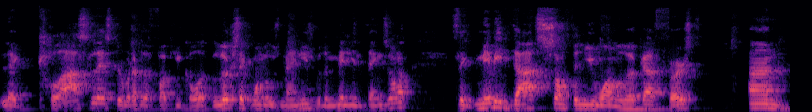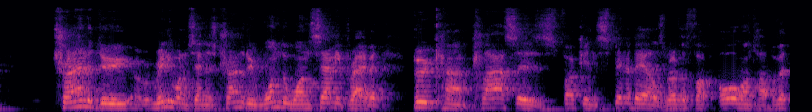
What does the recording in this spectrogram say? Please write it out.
like class list or whatever the fuck you call it looks like one of those menus with a million things on it, it's like maybe that's something you want to look at first. And trying to do really what I'm saying is trying to do one to one, semi private, boot camp, classes, fucking spinnabels, whatever the fuck, all on top of it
